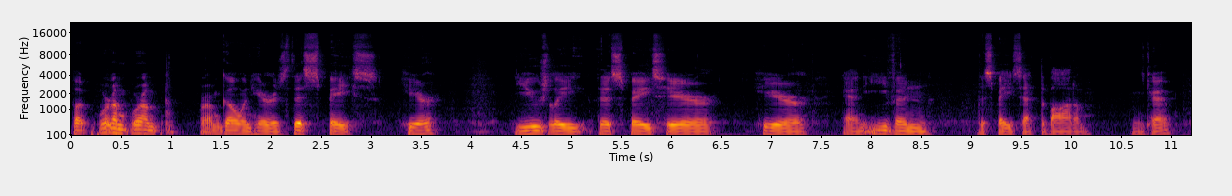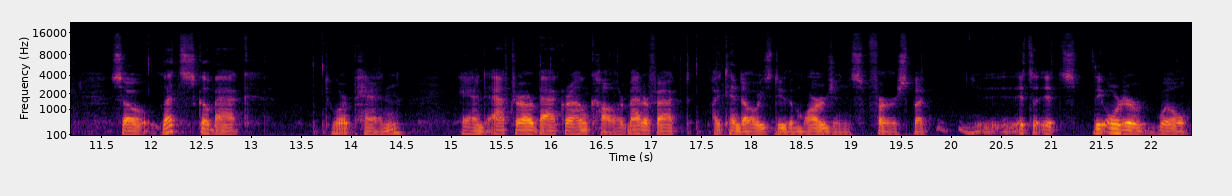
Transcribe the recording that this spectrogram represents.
But where I'm, where I'm, where I'm going here is this space here, usually this space here, here, and even the space at the bottom, okay? So let's go back to our pen and after our background color, matter of fact, I tend to always do the margins first, but it's, it's the order will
